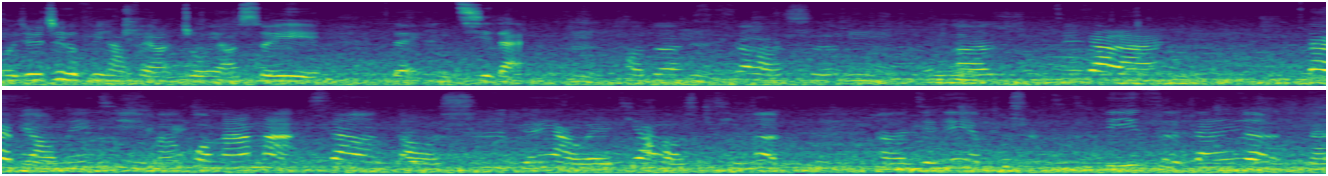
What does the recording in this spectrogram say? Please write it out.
我觉得这个非常非常重要，所以对很期待。嗯好的，谢谢老师。嗯。呃，接下来代表媒体芒果妈妈向导师袁娅维 T R 老师提问。呃，姐姐也不是不是第一次担任男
